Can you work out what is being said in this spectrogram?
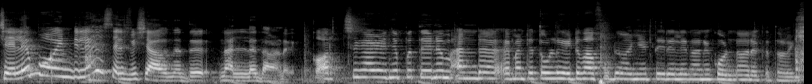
ചില പോയിന്റിൽ സെൽഫിഷ് ആവുന്നത് നല്ലതാണ്. കുറച്ച് കഴിഞ്ഞപ്പോഴത്തേനും എന്റെ മറ്റേ തുള്ളി കേട്ട് വാ ഫുഡ് വാങ്ങിയ തീരല്ലേ ഞാൻ കൊണ്ടുപോകാനൊക്കെ തുടങ്ങി.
